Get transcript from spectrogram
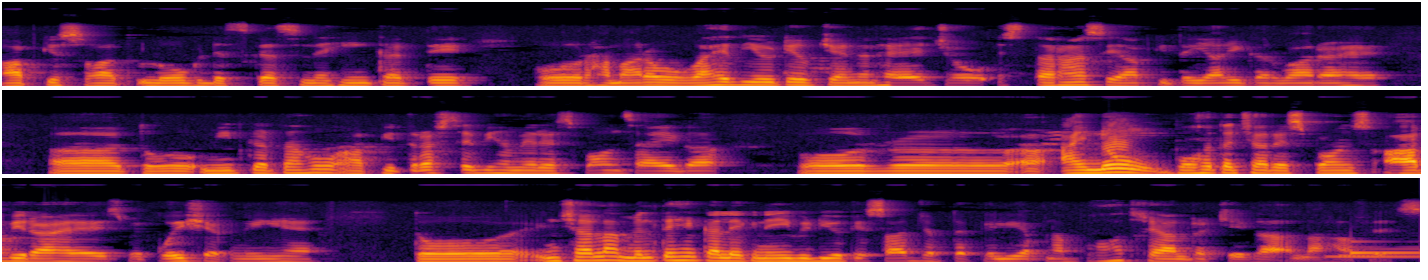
آپ کے ساتھ لوگ ڈسکس نہیں کرتے۔ اور ہمارا وہ واحد یوٹیوب چینل ہے جو اس طرح سے آپ کی تیاری کروا رہا ہے تو امید کرتا ہوں آپ کی طرف سے بھی ہمیں ریسپانس آئے گا اور آئی نو بہت اچھا ریسپانس آ بھی رہا ہے، اس میں کوئی شک نہیں ہے۔ تو انشاءاللہ ملتے ہیں کل ایک نئی ویڈیو کے ساتھ۔ جب تک کے لیے اپنا بہت خیال رکھیے گا۔ اللہ حافظ۔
